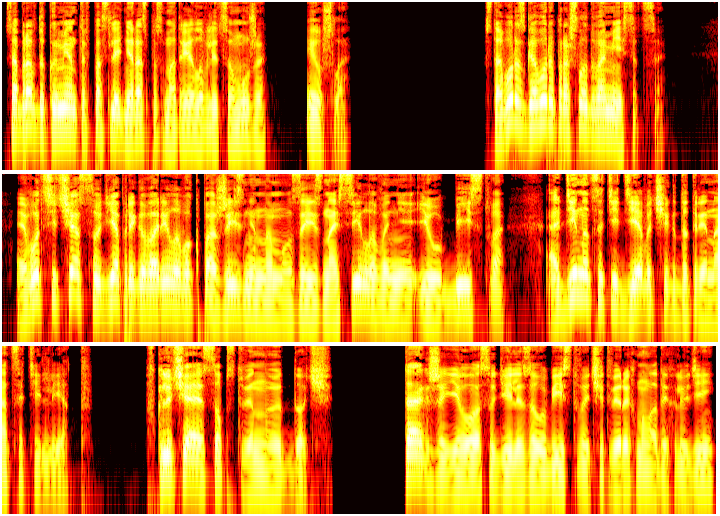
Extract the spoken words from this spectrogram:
собрав документы, в последний раз посмотрела в лицо мужа и ушла. С того разговора прошло два месяца. И вот сейчас судья приговорил его к пожизненному за изнасилование и убийство 11 девочек до 13 лет, включая собственную дочь. Также его осудили за убийство четверых молодых людей,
